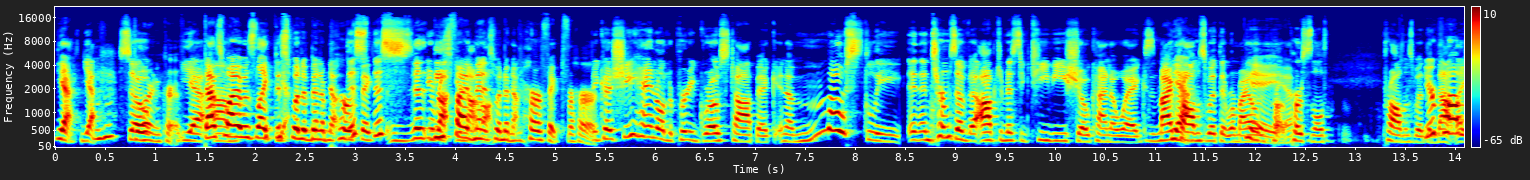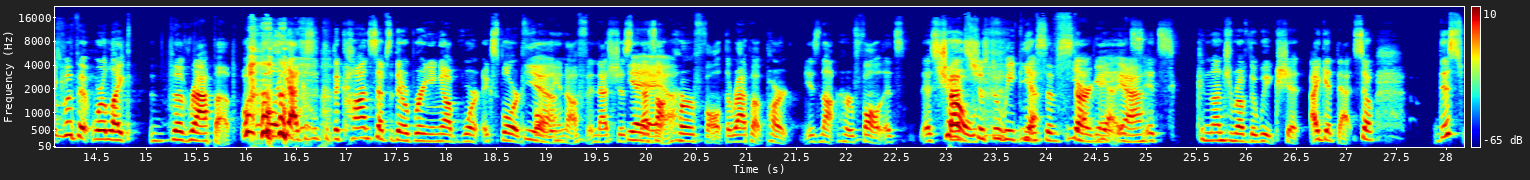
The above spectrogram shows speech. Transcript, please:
Yeah, Yeah, mhm, so, the learning curve. yeah, that's why um, I was like, this yeah. would have been a No, perfect. this- th- these not- 5 minutes would have been perfect for her. Because she handled a pretty gross topic in a mostly, in, in terms of optimistic TV show kind of way. Because my Yeah. problems with it were my Yeah, own pro- personal problems with Your it. not problems like, with it were like the wrap up. well, yeah, because the concepts that they were bringing up weren't explored fully Yeah. enough, and that's just Yeah, that's yeah, not her fault. The wrap up part is not her fault. It's it's show. That's just a weakness of Stargate. Yeah, It's, it's conundrum of the week shit. I get that. So this,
